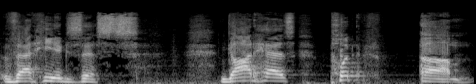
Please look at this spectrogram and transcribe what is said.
that He exists. God has put um,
